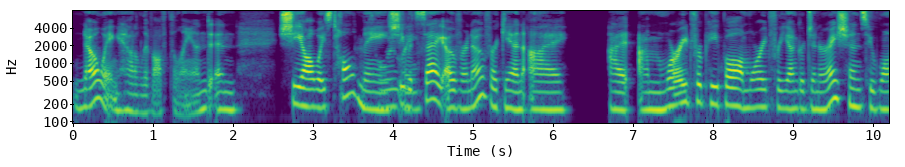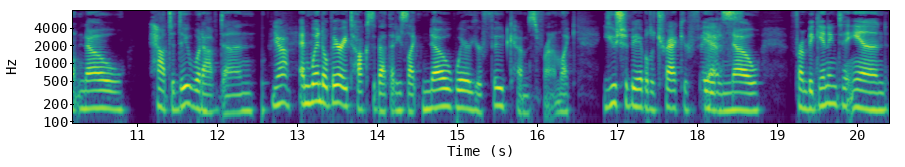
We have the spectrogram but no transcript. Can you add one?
knowing how to live off the land. And she always told me, Absolutely. she would say over and over again, I I I'm worried for people, I'm worried for younger generations who won't know how to do what I've done. Yeah. And Wendell Berry talks about that. He's like, know where your food comes from. Like you should be able to track your food yes. and know from beginning to end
